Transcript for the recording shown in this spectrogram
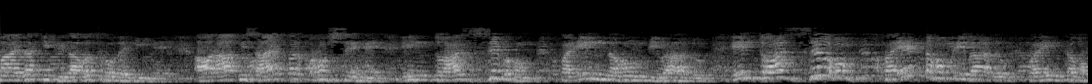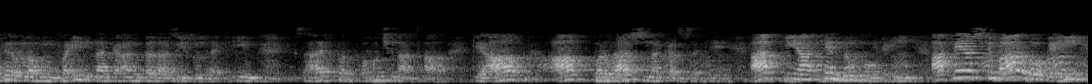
معاہدہ کی تلاوت ہو رہی ہے۔ اور آپ اس آیت پر پہنچتے ہیں۔ ان تو عزب ہوں ان تو عزب ہوں فعین ہوں عباد فعین کا مفر لہم فعین کا انتر آیت پر پہنچنا تھا کہ آپ آپ برداشت نہ کر سکے۔ آپ کی آنکھیں نم ہو گئی آنکھیں اشکبار ہو گئی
